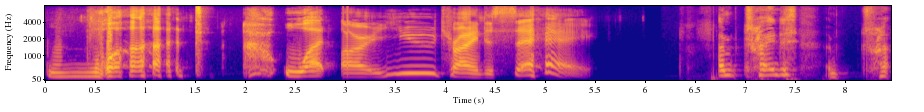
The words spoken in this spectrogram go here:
What? What are you trying to say? I'm trying to, I'm trying.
